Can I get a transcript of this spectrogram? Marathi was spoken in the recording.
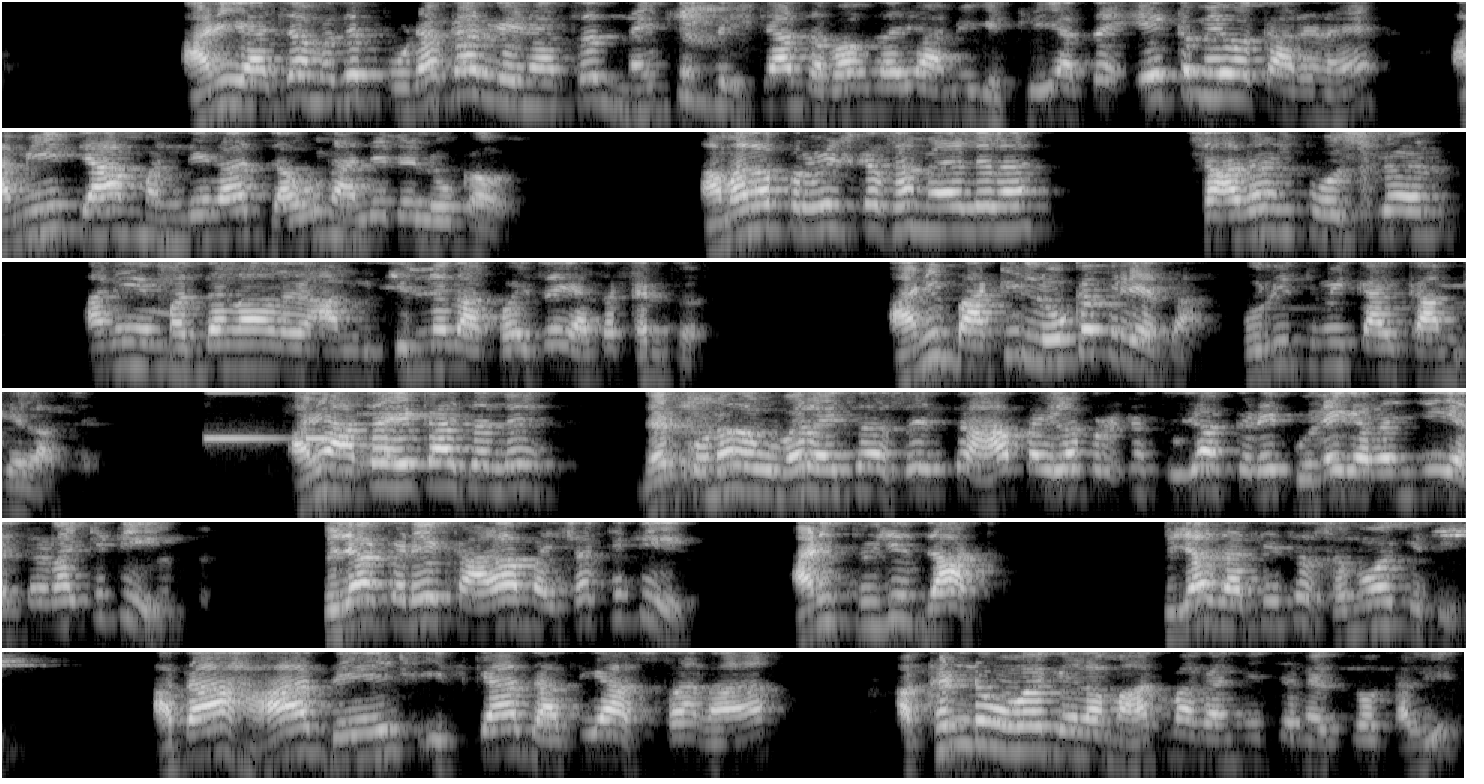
आणि याच्यामध्ये पुढाकार घेण्याचं नैतिकदृष्ट्या जबाबदारी आम्ही घेतली. याचं एकमेव कारण आहे आम्ही त्या मंदिरात जाऊन आलेले लोक आहोत. आम्हाला प्रवेश कसा मिळालेला? साधारण पोस्टर आणि मतदानाला चिन्ह दाखवायचं याचा खर्च. आणि बाकी लोकप्रियता पूर्वी तुम्ही काय काम केलं असेल. आणि आता हे काय चाललंय? जर कोणाला उभं राहायचं असेल तर हा पहिला प्रश्न तुझ्याकडे गुन्हेगारांची यंत्रणा किती? तुझ्याकडे काळा पैसा किती? आणि तुझी जात तुझ्या जातीचा समूह किती? आता हा देश इतक्या जाती असताना अखंड उभा केला महात्मा गांधीच्या नेतृत्वाखाली.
